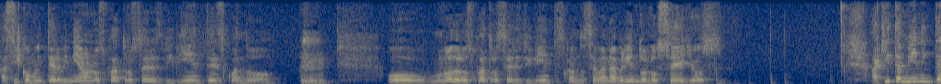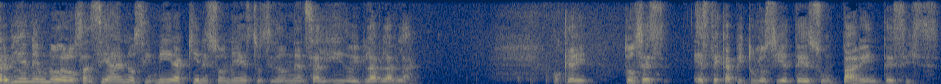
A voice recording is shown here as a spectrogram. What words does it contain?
así como intervinieron los cuatro seres vivientes cuando, o uno de los cuatro seres vivientes cuando se van abriendo los sellos. Aquí también interviene uno de los ancianos y mira quiénes son estos y dónde han salido y bla, bla, bla. ¿Ok? Entonces, este capítulo 7 es un paréntesis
